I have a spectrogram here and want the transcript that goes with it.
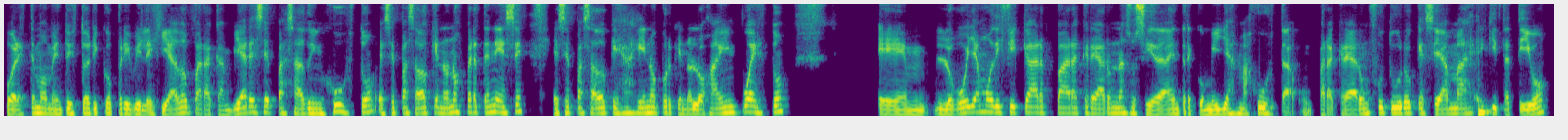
por este momento histórico privilegiado para cambiar ese pasado injusto, ese pasado que no nos pertenece, ese pasado que es ajeno porque nos los ha impuesto. Em, lo voy a modificar para crear una sociedad, entre comillas, más justa, para crear un futuro que sea más equitativo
